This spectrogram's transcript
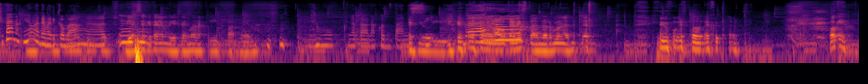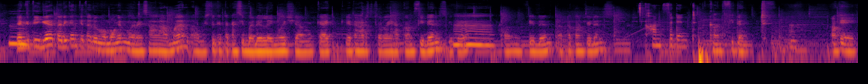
Kita anaknya matematika banget Biasa kita kan di SMA anak IPA men. ilmu pengetahuan akuntansi baru Kali standar banget. Ilmu pengetahuan akuntansi. Oke, Hmm. yang ketiga tadi kan kita udah ngomongin mengenai salaman, habis itu kita kasih body language yang kayak kita harus terlihat confidence gitu ya. Hmm. Confident atau confidence? confident Confident. Oke,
